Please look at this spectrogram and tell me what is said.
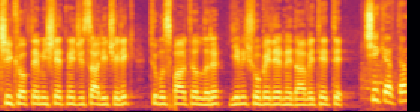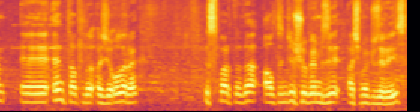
Çiğ köftem işletmecisi Ali Çelik tüm Ispartalıları yeni şubelerine davet etti. Çiğ köftem e, en tatlı acı olarak Isparta'da 6. şubemizi açmak üzereyiz.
